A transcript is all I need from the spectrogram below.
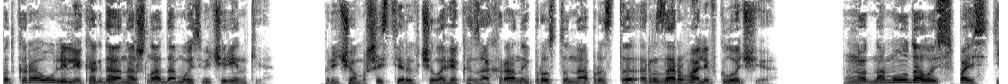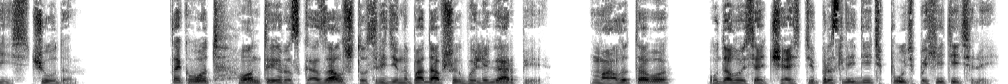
Подкараулили, когда она шла домой с вечеринки. Причем шестерых человек из охраны просто-напросто разорвали в клочья. Но одному удалось спастись чудом. Так вот, он-то и рассказал, что среди нападавших были гарпии. Мало того, удалось отчасти проследить путь похитителей.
